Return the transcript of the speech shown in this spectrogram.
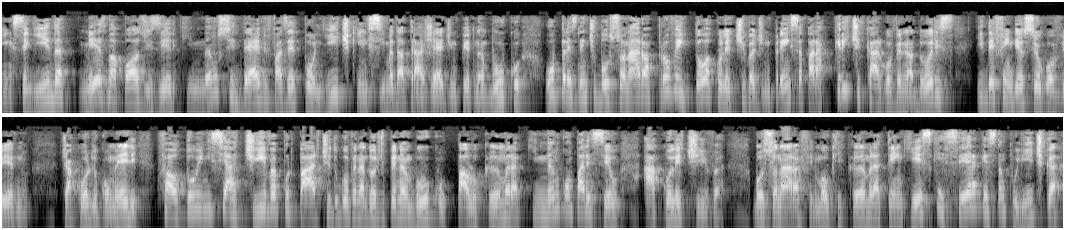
Em seguida, mesmo após dizer que não se deve fazer política em cima da tragédia em Pernambuco, o presidente Bolsonaro aproveitou a coletiva de imprensa para criticar governadores e defender seu governo. De acordo com ele, faltou iniciativa por parte do governador de Pernambuco, Paulo Câmara, que não compareceu à coletiva. Bolsonaro afirmou que Câmara tem que esquecer a questão política,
